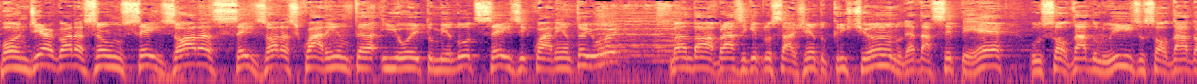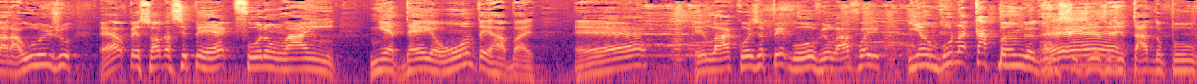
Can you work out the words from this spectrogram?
Bom dia, agora são 6 horas, 6 horas 48 minutos, 6 e 48. Mandar um abraço aqui pro sargento Cristiano, né, da CPE, o soldado Luiz, o soldado Araújo, é o pessoal da CPE que foram lá em, em Edeia ontem, rapaz. É, E lá a coisa pegou, viu? Lá foi Iambu na capanga, como É. se diz o ditado do povo.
